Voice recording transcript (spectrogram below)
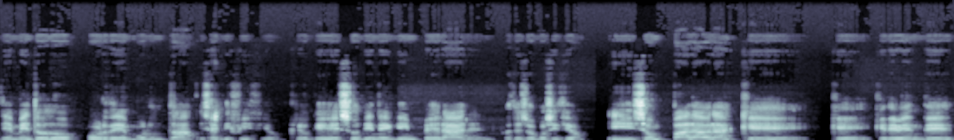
de método, orden, voluntad y sacrificio. Creo que eso tiene que imperar en el proceso de oposición y son palabras que, deben de,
